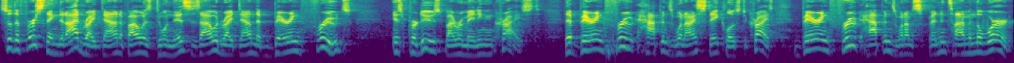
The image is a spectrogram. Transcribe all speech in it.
So, the first thing that I'd write down if I was doing this is I would write down that bearing fruit is produced by remaining in Christ. That bearing fruit happens when I stay close to Christ. Bearing fruit happens when I'm spending time in the Word.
